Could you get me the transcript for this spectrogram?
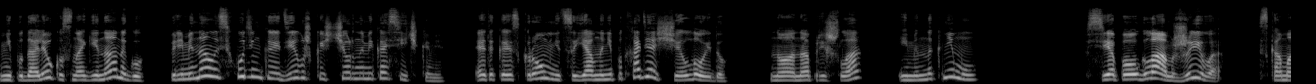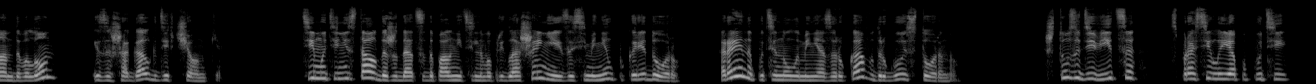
Неподалеку с ноги на ногу переминалась худенькая девушка с черными косичками. Этакая скромница, явно не подходящая Ллойду, но она пришла именно к нему. «Все по углам, живо!» — скомандовал он и зашагал к девчонке. Тимоти не стал дожидаться дополнительного приглашения и засеменил по коридору. Рейна потянула меня за рукав в другую сторону. «Что за девица?» — спросила я по пути.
